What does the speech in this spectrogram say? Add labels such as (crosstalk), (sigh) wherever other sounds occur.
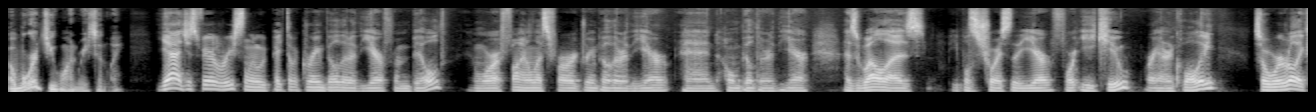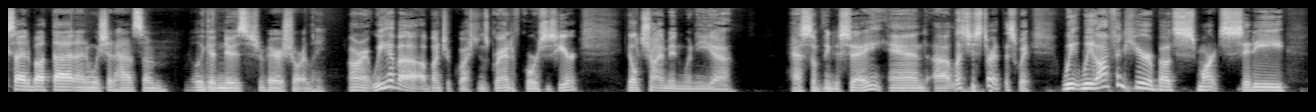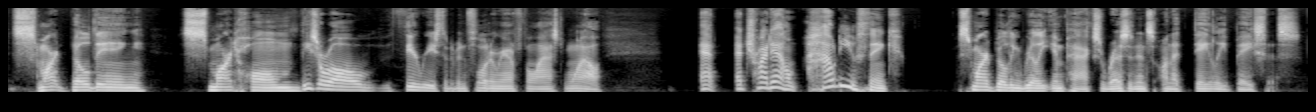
awards you won recently. Yeah, just very recently, we picked up Green Builder of the Year from BILD, and we're a finalist for our Green Builder of the Year and Home Builder of the Year, as well as People's Choice of the Year for EQ, or Air and Quality. So we're really excited about that, and we should have some really good news very shortly. All right. We have a, a, bunch of questions. Grant, of course, is here. He'll chime in when he uh, has something to say. And uh, let's just start this way. We, we often hear about smart city, smart building, smart home. These are all theories that have been floating around for the last while. At, at Tridel, how do you think smart building really impacts residents on a daily basis?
